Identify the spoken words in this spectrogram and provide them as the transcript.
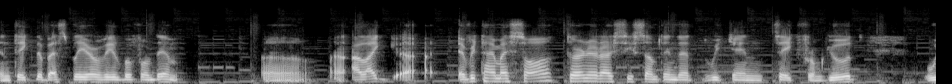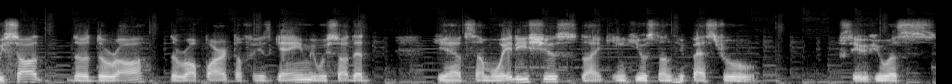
and take the best player available from them. Uh, I, like uh, every time I saw Turner, I see something that we can take from good. We saw the the raw the raw part of his game. We saw that he have some weight issues. Like in Houston, he passed through. See, he was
